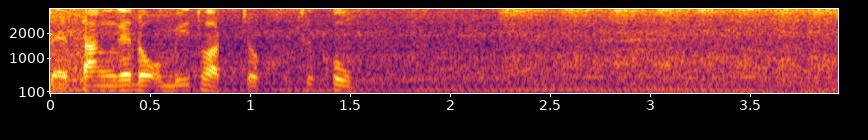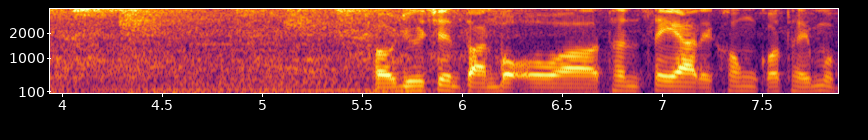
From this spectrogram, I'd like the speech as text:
để tăng cái độ mỹ thuật cho chiếc khung. Hầu như trên toàn bộ à, thân xe thì không có thấy một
